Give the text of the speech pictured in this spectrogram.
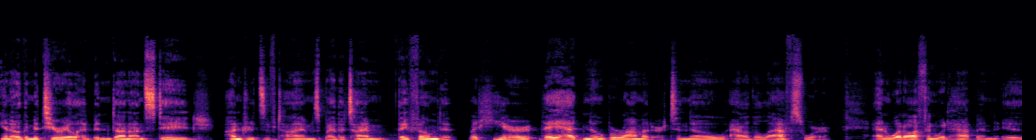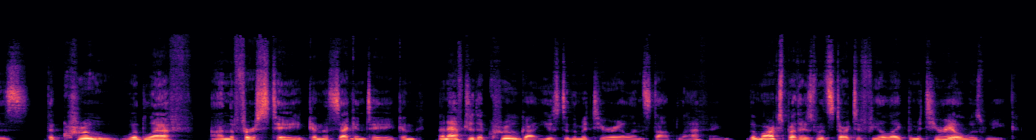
you know, the material had been done on stage hundreds of times by the time they filmed it. But here, they had no barometer to know how the laughs were. And what often would happen is the crew would laugh on the first take and the second take. And then after the crew got used to the material and stopped laughing, the Marx Brothers would start to feel like the material was weak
